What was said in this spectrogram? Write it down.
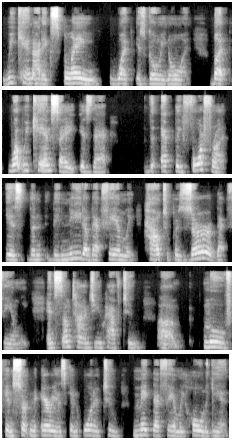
we cannot explain what is going on. But what we can say is that at the forefront is the, the need of that family, how to preserve that family, and sometimes you have to um, move in certain areas in order to make that family whole again.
